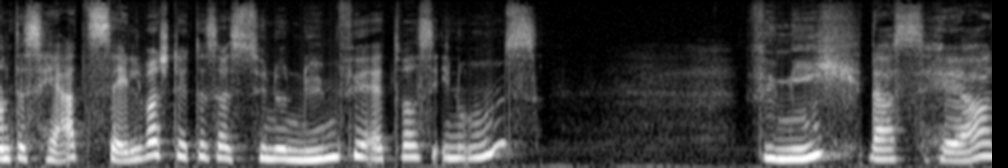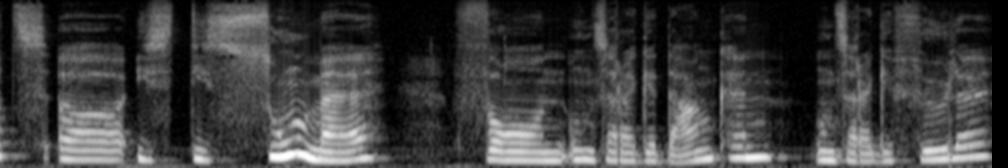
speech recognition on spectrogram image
Und das Herz selber, steht das als Synonym für etwas in uns? Für mich, das Herz äh, ist die Summe von unseren Gedanken, unserer Gefühle,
